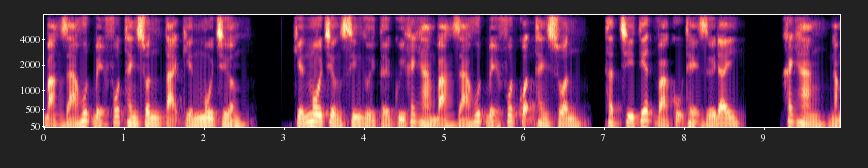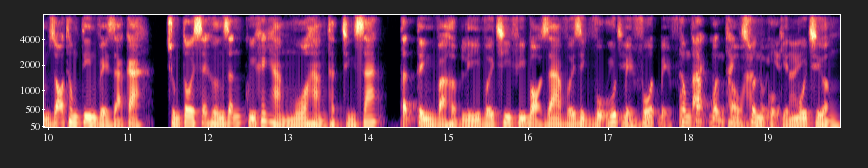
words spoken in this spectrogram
Bảng giá hút bể phốt thanh xuân tại kiến môi trường. Kiến môi trường xin gửi tới quý khách hàng bảng giá hút bể phốt quận Thanh Xuân, thật chi tiết và cụ thể dưới đây. Khách hàng nắm rõ thông tin về giá cả, chúng tôi sẽ hướng dẫn quý khách hàng mua hàng thật chính xác, tận tình và hợp lý với chi phí bỏ ra với dịch vụ hút bể phốt, thông tác quận Thanh Xuân của kiến môi trường.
